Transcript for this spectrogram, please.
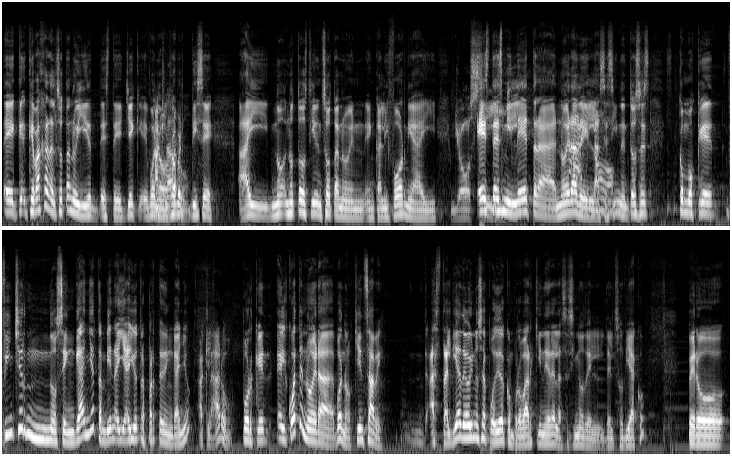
eh, que, bajan al sótano y este Jake, eh, bueno, ah, Robert dice. ay, no, no todos tienen sótano en, California y Yo esta es mi letra, no era del asesino. Entonces, como que Fincher nos engaña, también ahí hay otra parte de engaño. Ah, claro. Porque el cuate no era, bueno, quién sabe. Hasta el día de hoy no se ha podido comprobar quién era el asesino del, del Zodíaco, pero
